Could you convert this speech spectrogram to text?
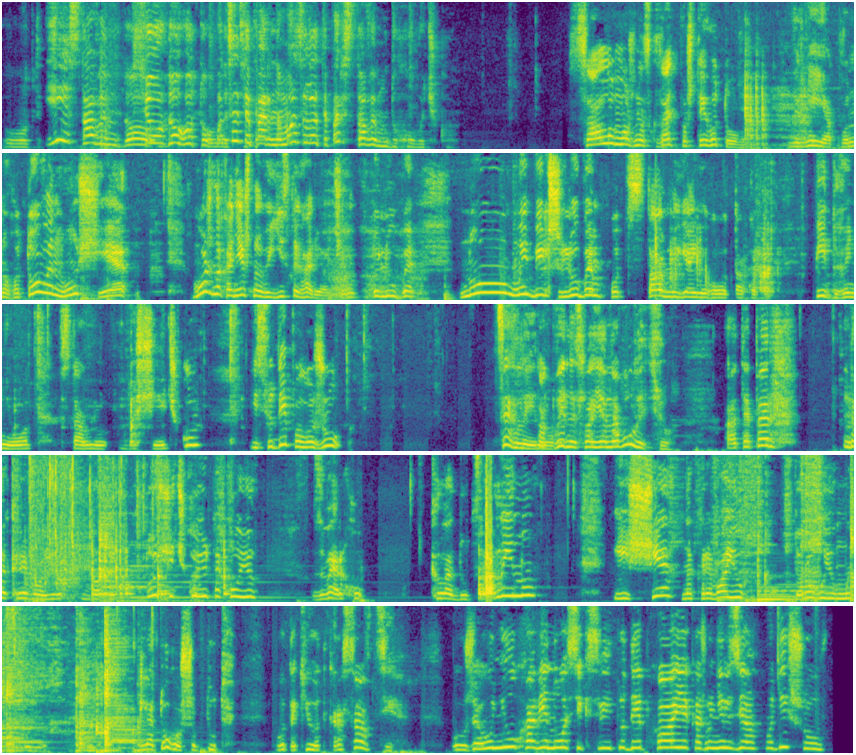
От. І ставимо до, до готовності. Оце тепер намазала, тепер ставимо в духовочку. Сало, можна сказати, почти готове. Вірні, як воно готове, ну ще можна, звісно, його їсти гарячим, хто любить. Ну, ми більше любимо, от ставлю я його отак от під гньот, ставлю дощечку і сюди положу цеглину. Так, винесла я на вулицю, а тепер накриваю дощечкою такою, зверху кладу цеглину і ще накриваю здоровою мискою. Для того, щоб тут отакі от красавці, бо вже унюхав і носик свій туди пхає, кажу, нельзя, одійшов.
